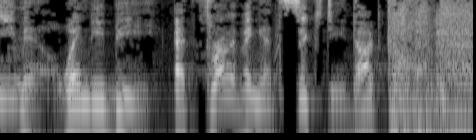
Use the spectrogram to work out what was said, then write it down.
Email Wendy B at ThrivingAt60.com.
